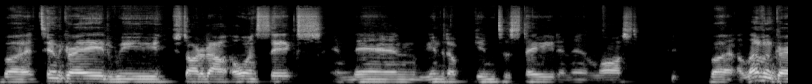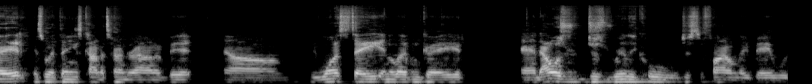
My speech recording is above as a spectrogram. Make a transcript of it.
But 10th grade, we started out 0 and 6, and then we ended up getting to state and then lost. But 11th grade is where things kind of turned around a bit. Um, we won state in 11th grade, and that was just really cool just to finally be able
